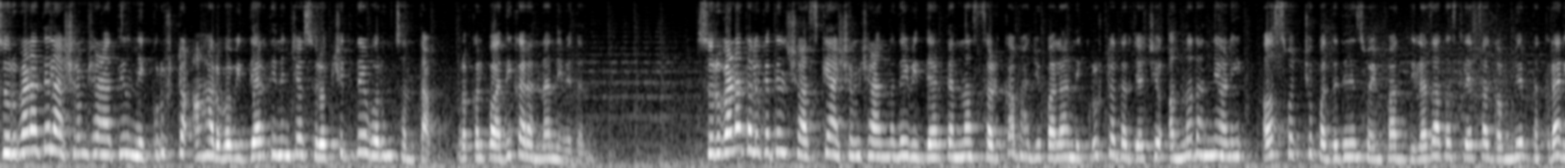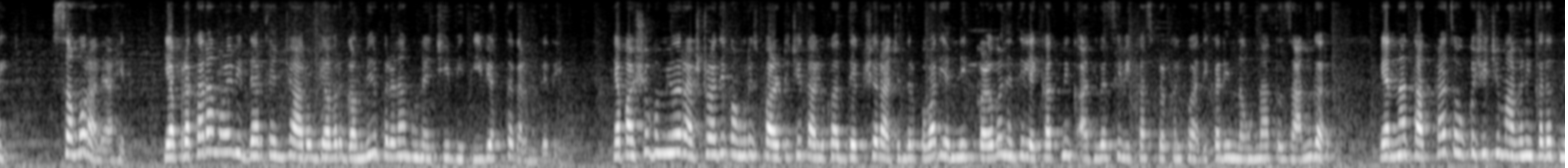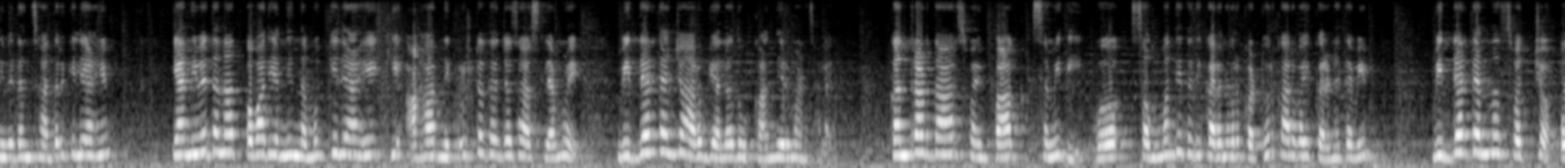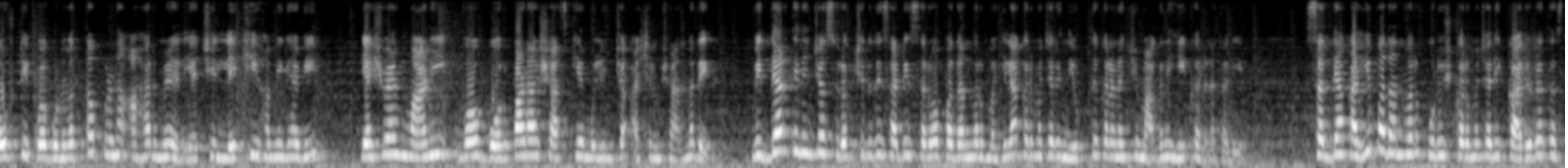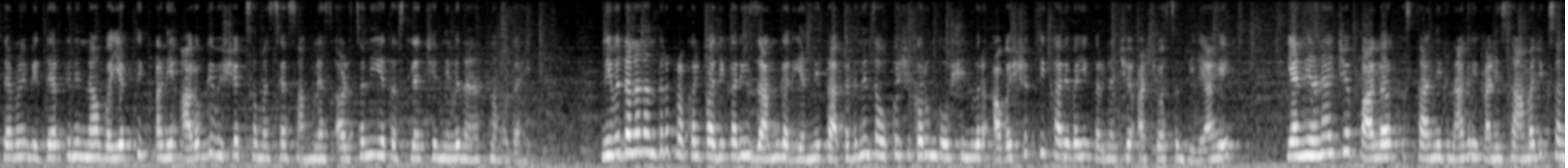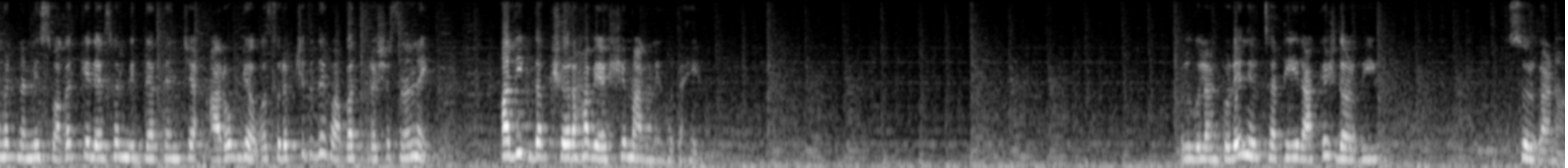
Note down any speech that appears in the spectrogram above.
सुरगाणातील आश्रमशाळातील निकृष्ट आहार व विद्यार्थिनींच्या सुरक्षिततेवरून संताप प्रकल्प अधिकाऱ्यांना निवेदन. सुरगाणा तालुक्यातील शासकीय आश्रमशाळांमध्ये विद्यार्थ्यांना सडका भाजीपाला निकृष्ट दर्जाचे अन्नधान्य आणि अस्वच्छ पद्धतीने स्वयंपाक दिला जात असल्याचा गंभीर तक्रारी समोर आल्या आहेत. या प्रकारामुळे विद्यार्थ्यांच्या आरोग्यावर गंभीर परिणाम होण्याची भीती व्यक्त करण्यात येते. या पार्श्वभूमीवर राष्ट्रवादी काँग्रेस पार्टीचे तालुका अध्यक्ष राजेंद्र पवार यांनी कळवण येथील एकात्मिक आदिवासी विकास प्रकल्प अधिकारी नवनाथ जानगर यांना तात्काळ चौकशीची मागणी करत निवेदन सादर केले आहे. या निवेदनात पवार यांनी नमूद केले आहे की आहार निकृष्ट दर्जाचा असल्यामुळे विद्यार्थ्यांच्या आरोग्याला धोका निर्माण झालाय. कंत्राटदार स्वयंपाक समिती व संबंधित अधिकाऱ्यांवर कठोर कारवाई करण्यात यावी. विद्यार्थ्यांना स्वच्छ पौष्टिक व गुणवत्तापूर्ण आहार मिळेल याची लेखी हमी घ्यावी. याशिवाय माणी व बोरपाडा शासकीय मुलींच्या आश्रमशाळांमध्ये विद्यार्थिनींच्या सुरक्षिततेसाठी सर्व पदांवर महिला कर्मचारी नियुक्त करण्याची मागणीही करण्यात आली आहे. सध्या काही पदांवर पुरुष कर्मचारी कार्यरत असल्यामुळे विद्यार्थिनींना वैयक्तिक आणि आरोग्यविषयक समस्या सांगण्यास अडचणी येत असल्याचे निवेदनात नमूद आहे. निवेदनानंतर प्रकल्प अधिकारी जानगर यांनी तातडीने चौकशी करून दोषींवर आवश्यक ती कार्यवाही करण्याचे आश्वासन दिले आहे. या निर्णयाचे पालक स्थानिक नागरिक आणि सामाजिक संघटनांनी स्वागत केले असून विद्यार्थ्यांच्या आरोग्य व सुरक्षिततेबाबत प्रशासनाने अधिक दक्ष राहावे अशी मागणी होत आहे. उलगुलान टुडे न्यूजसाठी राकेश दळवी सुरगाणा.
